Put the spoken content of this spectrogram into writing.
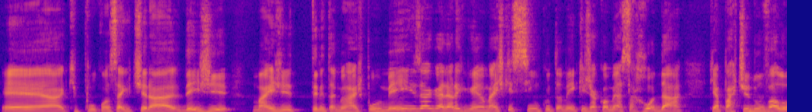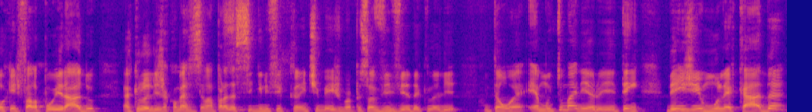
é, que pô, consegue tirar desde mais de 30 mil reais por mês a galera que ganha mais que 5 também, que já começa a rodar, que a partir de um valor que a gente fala, pô, irado, aquilo ali já começa a ser uma parada significante mesmo para a pessoa viver daquilo ali. Então é, é, muito maneiro. E tem desde molecada,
